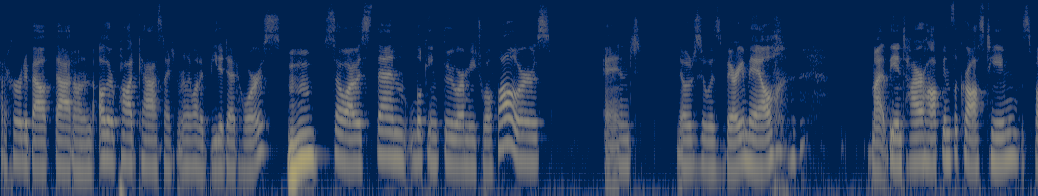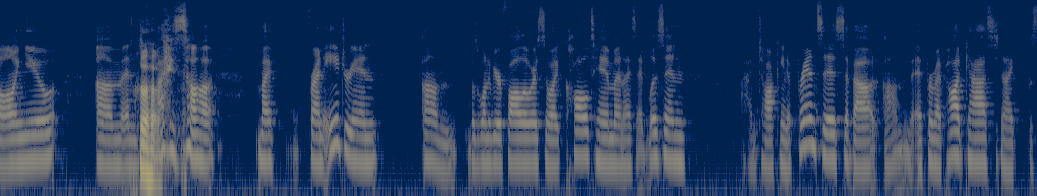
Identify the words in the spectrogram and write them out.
had heard about that on another podcast and I didn't really want to beat a dead horse. Mm-hmm. So I was then looking through our mutual followers and noticed it was very male. My the entire Hopkins lacrosse team was following you, um, and I saw my friend Adrian um, was one of your followers. So I called him and I said, "Listen, I'm talking to Francis about um, for my podcast, and I was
